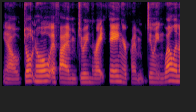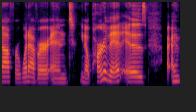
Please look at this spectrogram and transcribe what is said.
you know, don't know if I'm doing the right thing or if I'm doing well enough or whatever. And, you know, part of it is I,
